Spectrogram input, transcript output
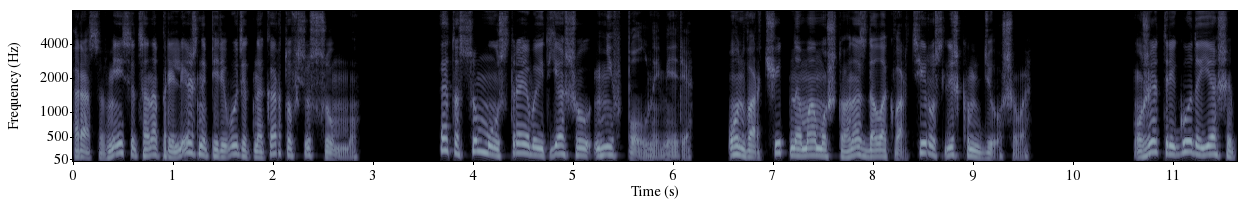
Раз в месяц она прилежно переводит на карту всю сумму. Эта сумма устраивает Яшу не в полной мере. Он ворчит на маму, что она сдала квартиру слишком дешево. Уже три года Яша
